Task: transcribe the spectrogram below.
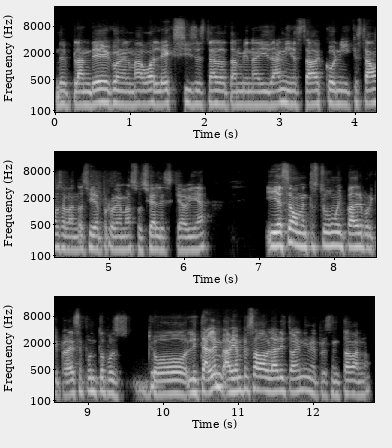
del Plan D, con el mago Alexis, estaba también ahí Dani, estaba Connie, que estábamos hablando así de problemas sociales que había. Y ese momento estuvo muy padre porque para ese punto, pues yo literal em, había empezado a hablar y todavía ni me presentaba, ¿no?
